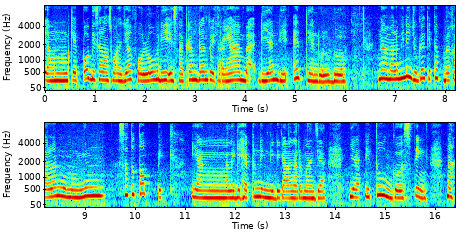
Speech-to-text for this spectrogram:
yang kepo bisa langsung aja follow di Instagram dan Twitternya Mbak Dian di @dianduldul. Nah, malam ini juga kita bakalan ngomongin satu topik yang lagi happening nih di kalangan remaja, yaitu ghosting. Nah,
